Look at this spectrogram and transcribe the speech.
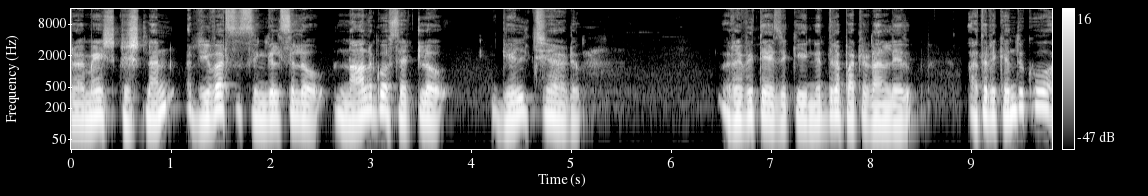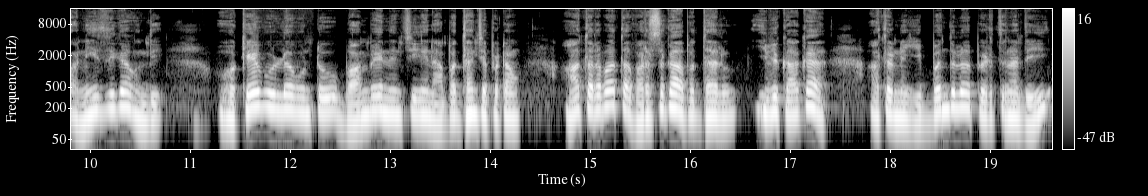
రమేష్ కృష్ణన్ రివర్స్ సింగిల్స్లో నాలుగో సెట్లో గెలిచాడు. రవితేజకి నిద్ర పట్టడం లేదు. అతడికెందుకో అనీజీగా ఉంది. ఒకే ఊళ్ళో ఉంటూ బాంబే నుంచి ఈయన అబద్ధం చెప్పటం ఆ తర్వాత వరుసగా అబద్ధాలు ఇవి కాక అతడిని ఇబ్బందిలో పెడుతున్నది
